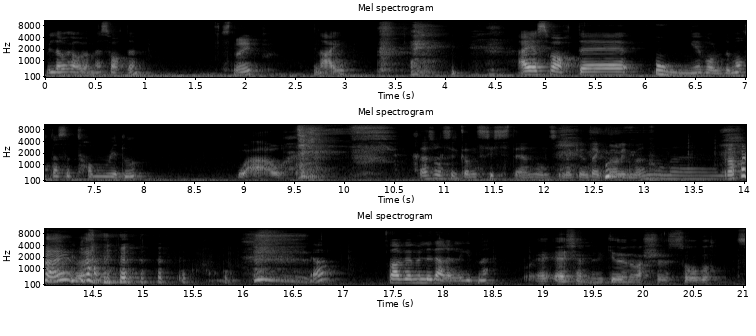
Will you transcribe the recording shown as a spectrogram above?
vil dere høre hvem jeg svarte? Snape. Nei. Nei, jeg svarte unge Voldemort, altså Tom Riddle. Wow. Det er sånn cirka den siste jeg noensinne kunne tenke meg å ligge med. Men eh, bra for deg. Ja. Hva hvem ville dere ligget med? Jeg, jeg kjenner ikke det universet så godt.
